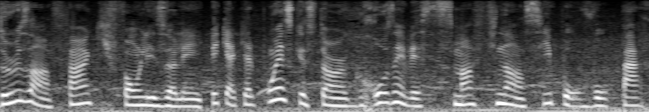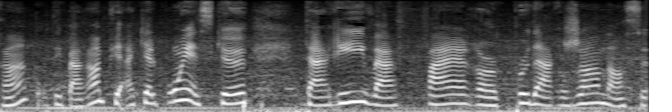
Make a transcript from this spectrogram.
deux enfants qui font les Olympiques, à quel point est-ce que c'est un gros investissement financier pour vos parents, pour tes parents, puis à quel point est-ce que tu arrives à faire un peu d'argent dans ce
